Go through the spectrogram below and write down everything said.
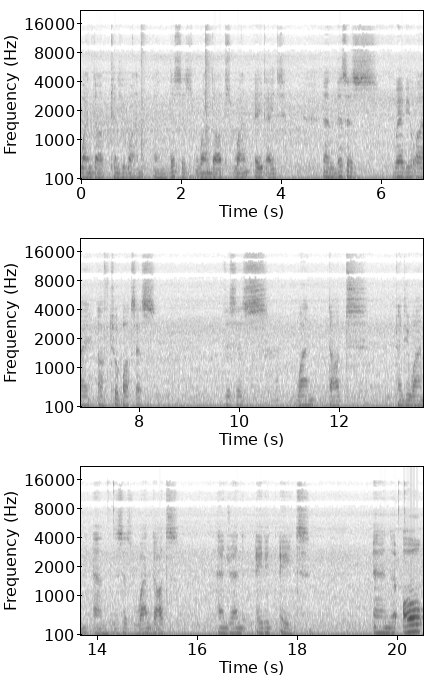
1.21 and this is 1.188 and this is web UI of two boxes. This is 1.21 and this is 1.188 and all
